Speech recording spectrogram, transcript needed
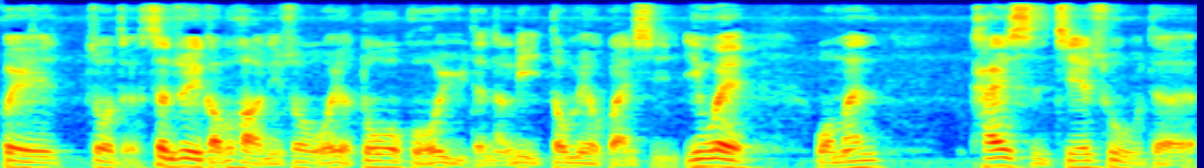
会会做这，甚至于搞不好你说我有多国语的能力都没有关系，因为我们开始接触的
